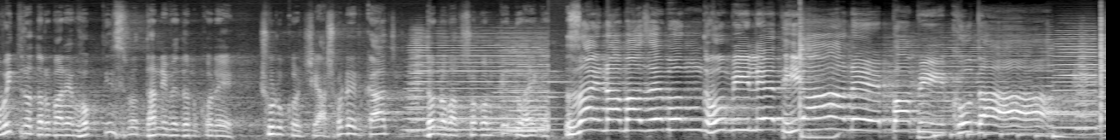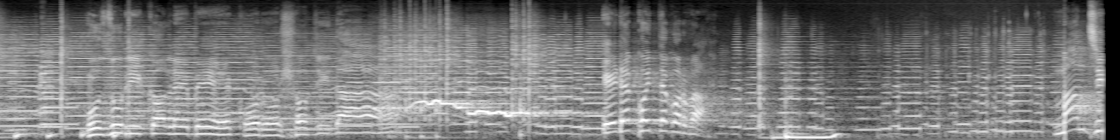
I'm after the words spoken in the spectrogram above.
পবিত্র দরবারে ভক্তি, শ্রদ্ধা নিবেদন করে শুরু করছি আসরের কাজ। ধন্যবাদ সকলকে, দোহাই। যায় নামাজে বন্ধু মিলে ধিয়ানে পাবি খুদা হুজুরি কলেবে করো সজিদা। এটা কইতে করবা। মানছি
